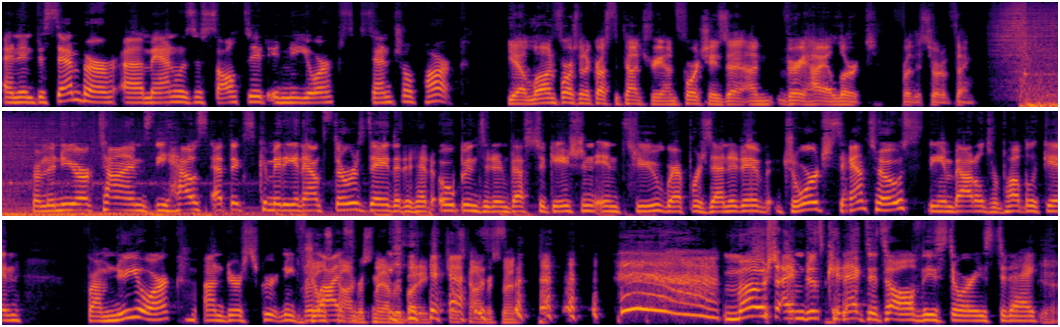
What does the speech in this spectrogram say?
And in December, a man was assaulted in New York's Central Park. Yeah, law enforcement across the country, unfortunately, is on very high alert for this sort of thing. From the New York Times, the House Ethics Committee announced Thursday that it had opened an investigation into Representative George Santos, the embattled Republican from New York, under scrutiny for Jill's lies. Congressman, everybody. yes. Jill's Congressman. Mosheh, I'm just connected to all of these stories today. Yeah.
